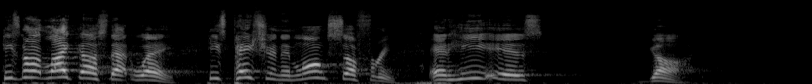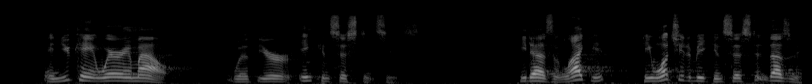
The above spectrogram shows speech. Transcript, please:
He's not like us that way. He's patient and long suffering, and He is God. And you can't wear Him out with your inconsistencies. He doesn't like it. He wants you to be consistent, doesn't He?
